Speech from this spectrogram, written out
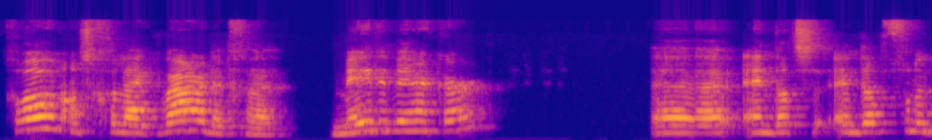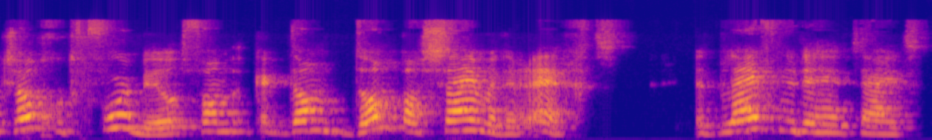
Gewoon als gelijkwaardige medewerker. Eh, en, dat, en dat vond ik zo'n goed voorbeeld van, kijk, dan, dan pas zijn we er echt. Het blijft nu de hele tijd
